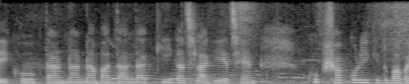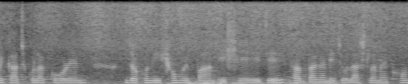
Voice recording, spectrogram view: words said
দেখুক তার নানা বা দাদা কি গাছ লাগিয়েছেন। খুব শখ করে কিন্তু বাবাই কাজগুলা করেন। যখনই সময় পান, এসে এই যে সাত বাগানে চলে আসলাম এখন।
